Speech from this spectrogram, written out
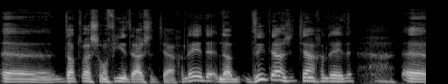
eh, dat was zo'n 4000 jaar geleden. En dan 3000 jaar geleden eh,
